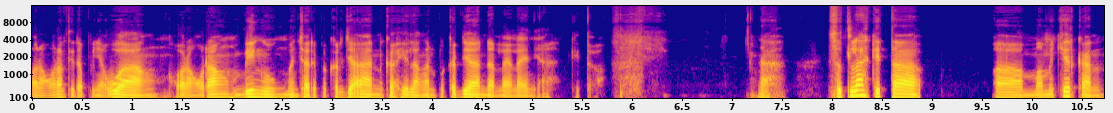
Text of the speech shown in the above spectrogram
Orang-orang tidak punya uang, orang-orang bingung mencari pekerjaan, kehilangan pekerjaan dan lain-lainnya gitu. Nah, setelah kita, eee, memikirkan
